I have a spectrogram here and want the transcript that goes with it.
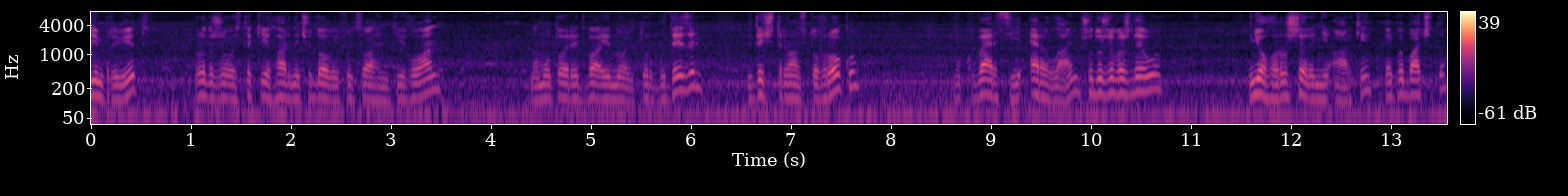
Всім привіт! Продажу ось такий гарний чудовий Volkswagen Tiguan на моторі 2.0 турбодизель 2013 року в версії R-Line, що дуже важливо. В нього розширені арки, як ви бачите.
